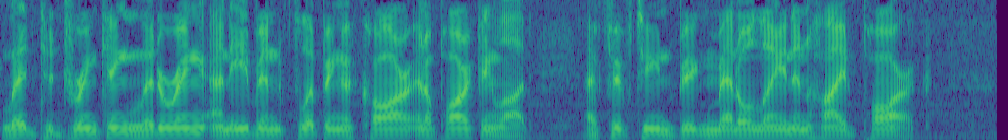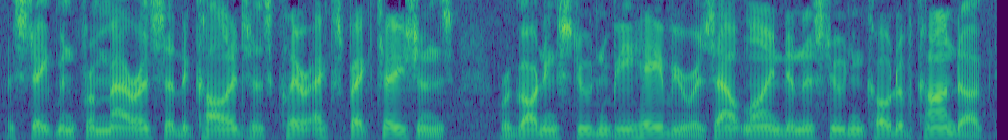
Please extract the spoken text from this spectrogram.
led to drinking, littering, and even flipping a car in a parking lot at 15 Big Meadow Lane in Hyde Park. A statement from Marist said the college has clear expectations regarding student behavior as outlined in the Student Code of Conduct.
